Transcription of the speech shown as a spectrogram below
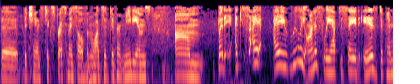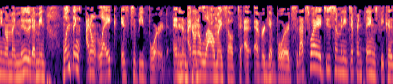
the the chance to express myself in lots of different mediums. Um, but I guess I I really honestly have to say it is depending on my mood. I mean, one thing I don't like is to be bored, and I don't mm-hmm. allow myself to ever get mm-hmm. bored. So that's why I do so many different things because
